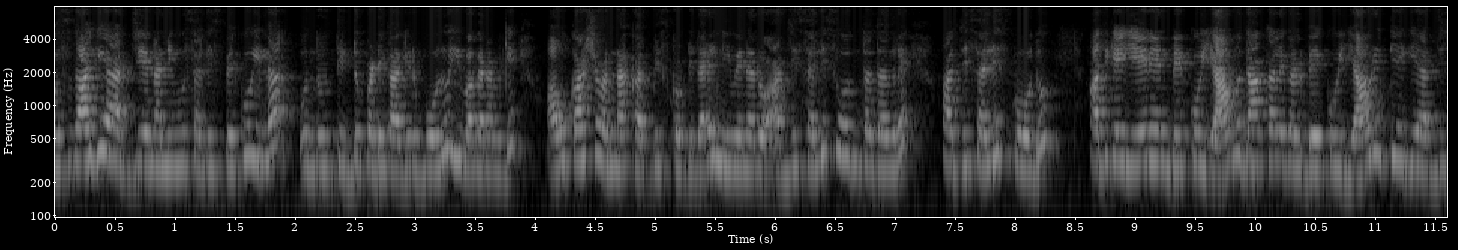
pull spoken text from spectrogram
ಹೊಸದಾಗಿ ಅರ್ಜಿಯನ್ನು ನೀವು ಸಲ್ಲಿಸಬೇಕು ಇಲ್ಲ, ಒಂದು ತಿದ್ದುಪಡಿಗಾಗಿರ್ಬೋದು, ಇವಾಗ ನಮಗೆ ಅವಕಾಶವನ್ನು ಕಲ್ಪಿಸಿಕೊಟ್ಟಿದ್ದಾರೆ. ನೀವೇನಾದ್ರು ಅರ್ಜಿ ಸಲ್ಲಿಸುವಂಥದ್ದಾದರೆ ಅರ್ಜಿ ಸಲ್ಲಿಸ್ಬೋದು. ಅದಕ್ಕೆ ಏನೇನು ಬೇಕು, ಯಾವ ದಾಖಲೆಗಳು ಬೇಕು, ಯಾವ ರೀತಿಯಾಗಿ ಅರ್ಜಿ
